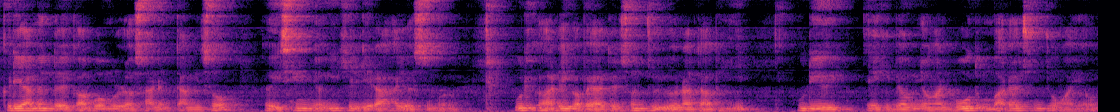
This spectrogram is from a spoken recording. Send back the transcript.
그리하면 너희가 머물러 사는 땅에서 너희 생명이 길리라 하였으므로 우리가 레갑의 아들 선주 요나답이 우리에게 명령한 모든 말을 순종하여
